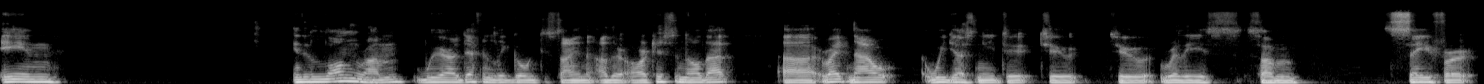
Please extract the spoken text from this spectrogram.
in in the long run, we are definitely going to sign other artists and all that. Uh, right now, we just need to to to release some safer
